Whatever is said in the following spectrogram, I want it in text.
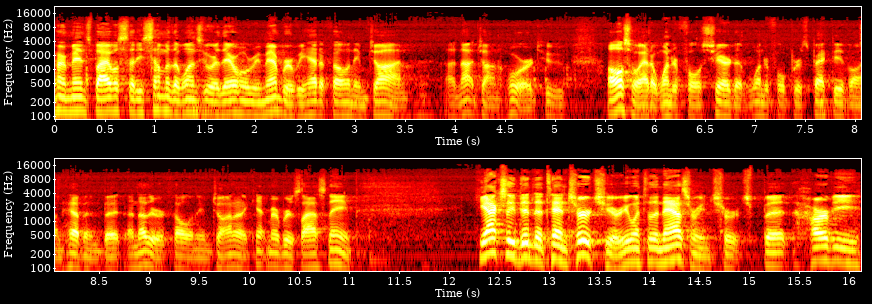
our men's Bible study, some of the ones who were there will remember we had a fellow named John, uh, not John Hord, who also had a wonderful, shared a wonderful perspective on heaven, but another fellow named John, and I can't remember his last name. He actually didn't attend church here. He went to the Nazarene church, but Harvey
